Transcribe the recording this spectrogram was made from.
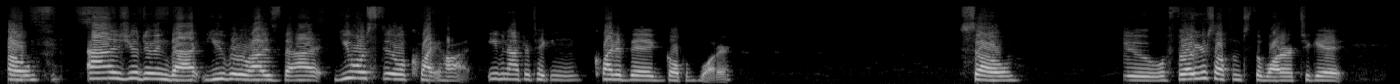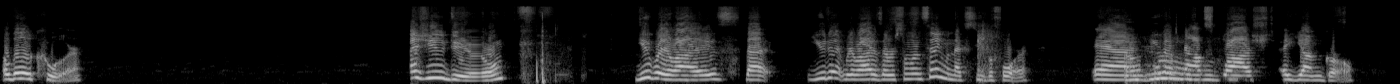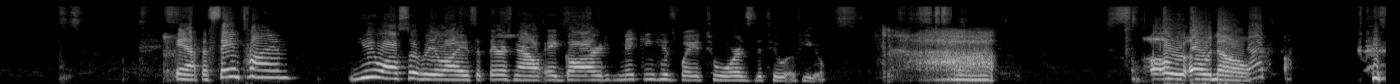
So, as you're doing that, you realize that you are still quite hot, even after taking quite a big gulp of water. So, you throw yourself into the water to get a little cooler. As you do, you realize that you didn't realize there was someone sitting next to you before. And you have now oh. splashed a young girl. And at the same time, you also realize that there is now a guard making his way towards the two of you. oh, oh no. That's...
